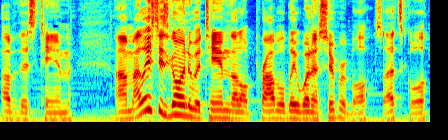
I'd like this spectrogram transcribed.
of this team. Um, at least he's going to a team that'll probably win a Super Bowl, so that's cool.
